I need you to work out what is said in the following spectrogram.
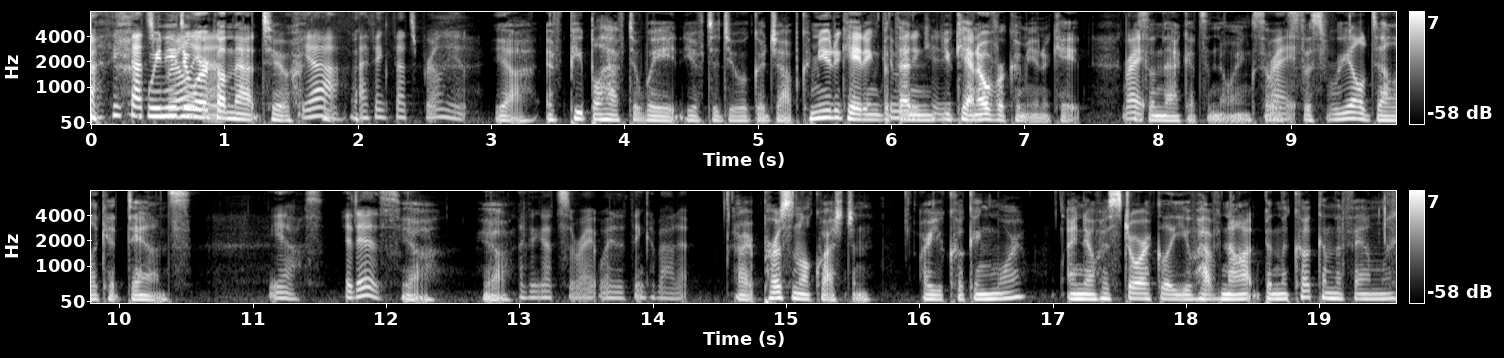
I think that's. we brilliant. need to work on that too. yeah, I think that's brilliant. yeah, if people have to wait, you have to do a good job communicating, but then you can't over communicate, right? Then that gets annoying. So right. it's this real delicate dance. Yes, it is. Yeah, yeah. I think that's the right way to think about it. All right, personal question: Are you cooking more? I know historically you have not been the cook in the family.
